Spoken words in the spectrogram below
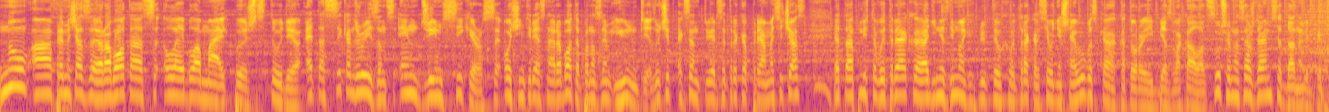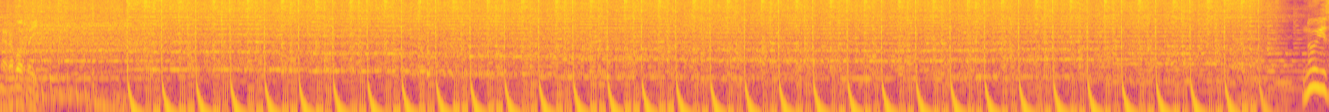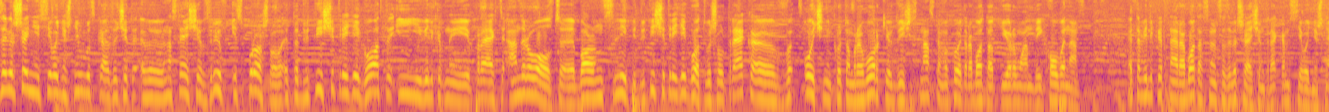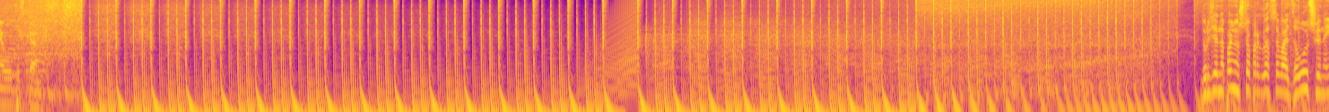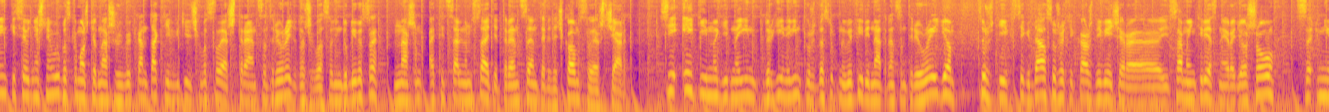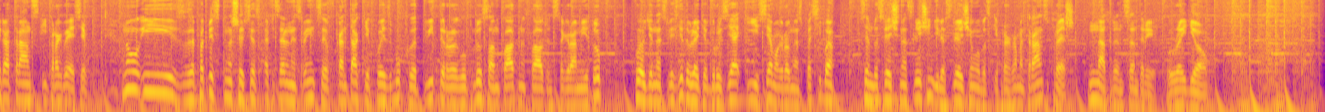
Ну, а прямо сейчас работа с лейбла Mike Push Studio. Это Second Reasons in Dream Seekers. Очень интересная работа по названием Unity. Звучит акцент версия трека прямо сейчас. Это аплифтовый трек, один из немногих аплифтовых треков сегодняшнего выпуска, который без вокала. Слушаем, наслаждаемся данной великолепной работой. И завершение сегодняшнего выпуска звучит э, настоящий взрыв из прошлого. Это 2003 год и великолепный проект Underworld э, Born Sleep. 2003 год вышел трек э, в очень крутом реворке. В 2016 выходит работа от Йорманда и Ховена. Эта великолепная работа становится завершающим треком сегодняшнего выпуска. Друзья, напомню, что проголосовать за лучшие новинки сегодняшнего выпуска можете в нашей группе ВКонтакте wiki.com slash trendcenterradio. Также голосование дублируется на нашем официальном сайте trendcenter.com slash chart. Все эти и многие новин, другие новинки уже доступны в эфире на Trend Radio. Слушайте их всегда, слушайте каждый вечер э, самые интересные радиошоу с мира транс и progressive. Ну и подписывайтесь на наши все официальные страницы ВКонтакте, Facebook, Twitter, Google+, SoundCloud, SoundCloud, Instagram, YouTube. Фолловьте нас везде, добавляйте в друзья. И всем огромное спасибо. Всем до встречи на следующей неделе в следующем выпуске программы TranceFresh на Trance Century Radio.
